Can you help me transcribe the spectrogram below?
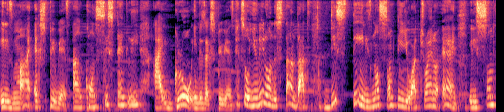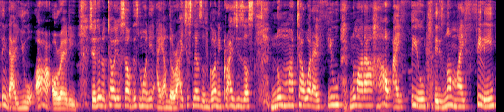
It is my experience. And consistently, I grow in this experience. So you need to understand that this thing is not something you are trying to earn, it is something that you are already. So you're going to tell yourself this morning, I am the righteousness of God in Christ Jesus. No matter what I feel, no matter how I feel, it is not my feeling.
